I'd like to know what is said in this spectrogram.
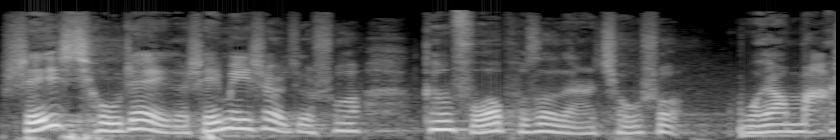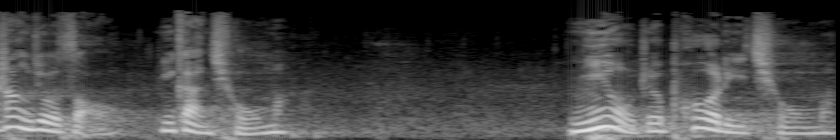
谁求这个，谁没事就说跟佛菩萨在那求说。我要马上就走，你敢求吗？你有这魄力求吗？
